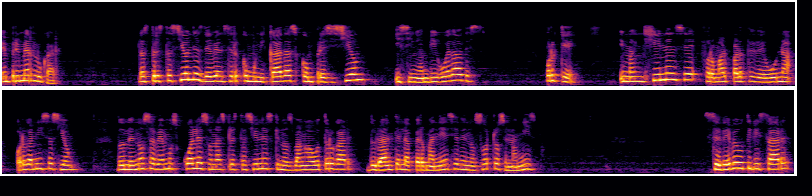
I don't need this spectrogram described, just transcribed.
En primer lugar, las prestaciones deben ser comunicadas con precisión y sin ambigüedades. ¿Por qué? Imagínense formar parte de una organización donde no sabemos cuáles son las prestaciones que nos van a otorgar durante la permanencia de nosotros en la misma. Se debe utilizar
